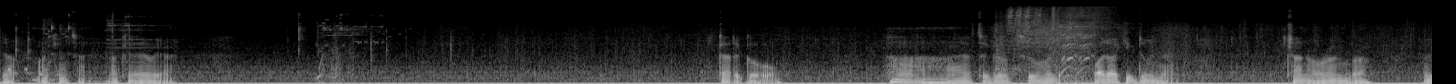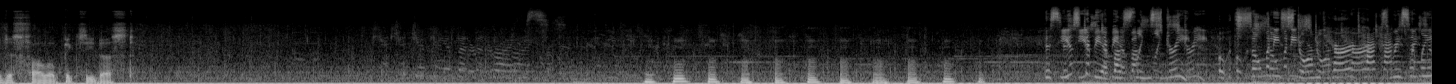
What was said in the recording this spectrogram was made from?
Yeah, I can't. Okay, there we are. Gotta go. Ah, I have to go 200. Why do I keep doing that? I'm trying to run, bro. Let me just follow pixie dust. This used to be a bustling street, but with so many storm terror attacks recently,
